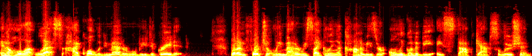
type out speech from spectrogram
and a whole lot less high quality matter will be degraded. But unfortunately, matter recycling economies are only going to be a stopgap solution.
